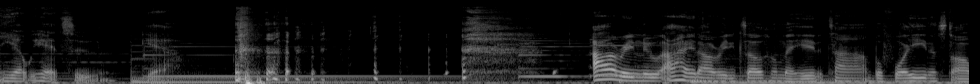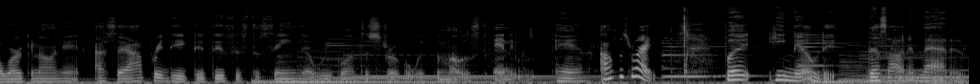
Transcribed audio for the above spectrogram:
Yeah, we had to, yeah. I already knew. I had already told him ahead of time before he even started working on it. I said I predict that this is the scene that we're going to struggle with the most, and it was, and I was right. But he nailed it. That's all that matters.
